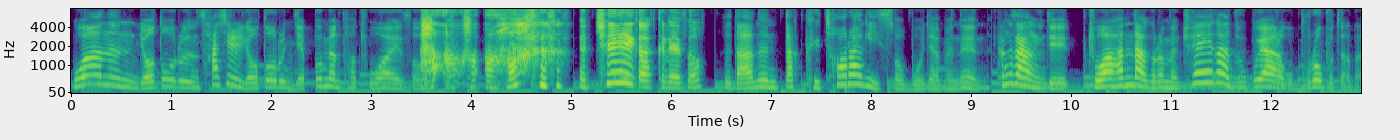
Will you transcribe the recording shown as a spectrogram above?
좋아하는 여돌은 사실 여돌은 예쁘면 다 좋아해서 아, 아, 아, 아하. 최애가 그래서. 나는 딱 그 철학이 있어 뭐냐면은 항상 이제 좋아한다 그러면 최애가 누구야라고 물어보잖아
